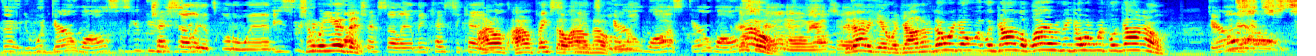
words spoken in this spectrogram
The, what Darrell Wallace is gonna do? Chase Elliott's gonna win. He's just No, gonna he isn't. Chase Elliott. I mean Kasey Kahne. I don't. I don't think so. I don't know. Darrell Wallace. Darrell Wallace. No. Logano on the outside. Get out of here, Logano. No, we're going with Logano. Why are they going with Logano? Darrell Wallace.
